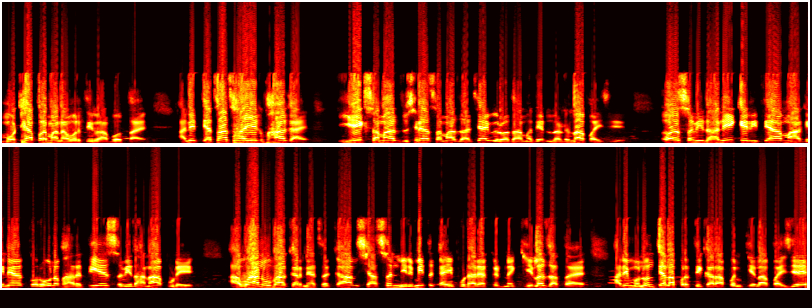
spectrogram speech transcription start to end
मोठ्या प्रमाणावरती राबवत आहे. आणि त्याचाच हा एक भाग आहे की एक समाज दुसऱ्या समाजाच्या विरोधामध्ये लढला पाहिजे. असंविधानिकरित्या मागण्या करून भारतीय संविधानापुढे आव्हान उभा करण्याचं काम शासन निर्मित काही पुढाऱ्याकडनं केलं जात आहे. आणि म्हणून त्याला प्रतिकार आपण केला पाहिजे.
